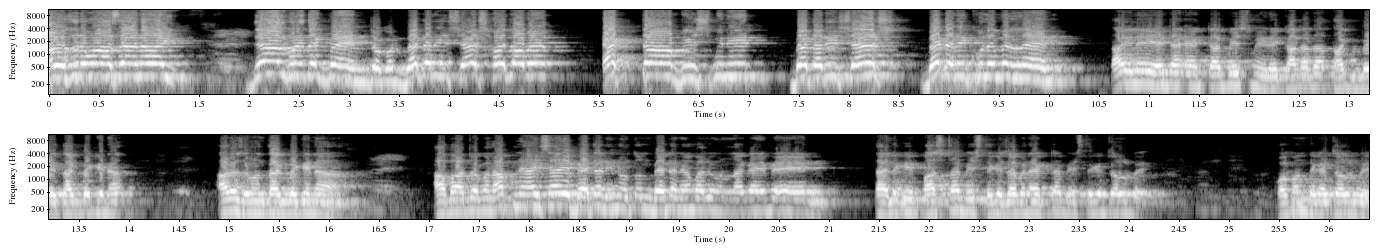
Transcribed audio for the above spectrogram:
আরও জোরে মনে আছে নাই? দেয়াল ঘড়ি দেখবেন, যখন ব্যাটারি শেষ হয়ে যাবে, একটা বিশ মিনিট ব্যাটারি শেষ, ব্যাটারি খুলে ফেললেন, তাইলে এটা একটা বিশ মিনিট কাটাটা থাকবে থাকবে কিনা? আরও যেমন থাকবে কিনা? আবার যখন আপনি আইসাই ব্যাটারি, নতুন ব্যাটারি আবার যখন লাগাইবেন, তাহলে কি পাঁচটা বিশ থেকে যাবে না একটা বিশ থেকে চলবে? কখন থেকে চলবে?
